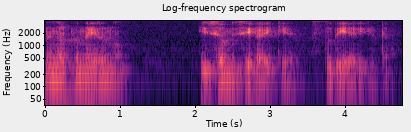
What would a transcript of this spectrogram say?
നിങ്ങൾക്ക് നേരുന്നു. ഈശോ മിശിഹായിക്ക് സ്തുതിയായിരിക്കട്ടെ.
